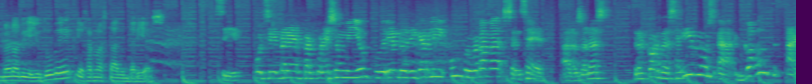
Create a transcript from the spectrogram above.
veure el vídeo a YouTube i deixar-nos estar de tonteries. Sí, potser per, per conèixer-ho millor podríem dedicar-li un programa sencer. Aleshores, recorda seguir-nos a Gold a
